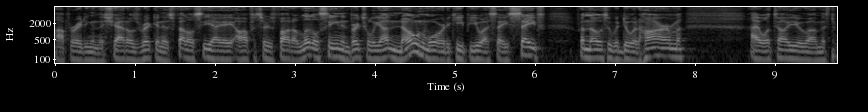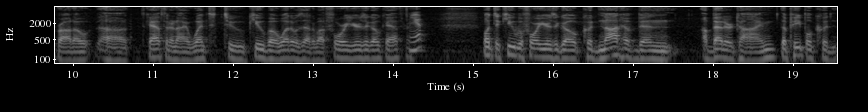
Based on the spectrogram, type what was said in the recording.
Operating in the shadows, Ric and his fellow CIA officers fought a little seen and virtually unknown war to keep USA safe from those who would do it harm. I will tell you, uh, Mr. Prado, uh, Catherine and I went to Cuba, what was that, about four years ago, Catherine? Yep. Went to Cuba four years ago, could not have been a better time. The people could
